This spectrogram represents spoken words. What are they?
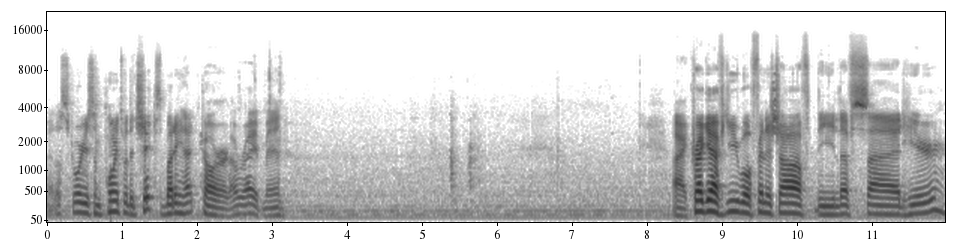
That'll score you some points with the chicks, buddy. That card. All right, man. All right, Craig F., you will finish off the left side here.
